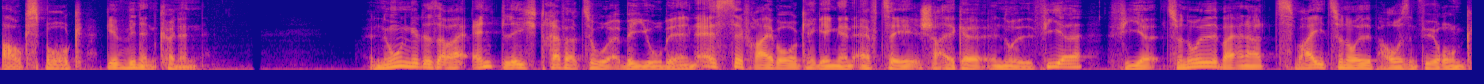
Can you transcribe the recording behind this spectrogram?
Augsburg gewinnen können. Nun gibt es aber endlich Treffer zu bejubeln. SC Freiburg gegen den FC Schalke 04. 4 zu 0 bei einer 2 zu 0 Pausenführung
